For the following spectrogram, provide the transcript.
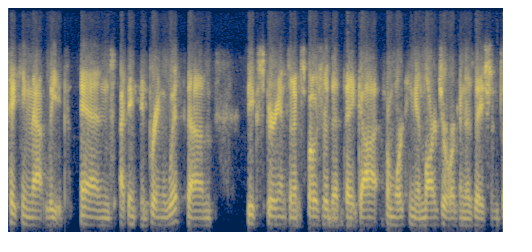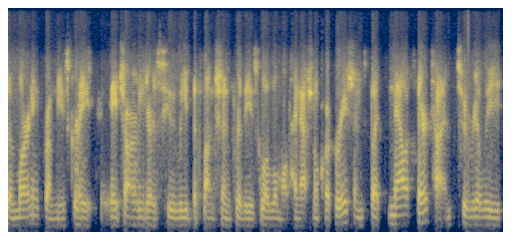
taking that leap. And I think they bring with them the experience and exposure that they got from working in larger organizations and learning from these great HR leaders who lead the function for these global multinational corporations. But now it's their time to really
